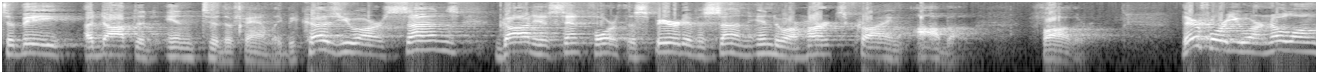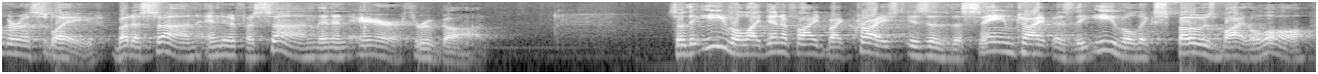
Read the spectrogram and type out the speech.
To be adopted into the family. Because you are sons, God has sent forth the Spirit of His Son into our hearts, crying, Abba, Father. Therefore, you are no longer a slave, but a son, and if a son, then an heir through God. So the evil identified by Christ is of the same type as the evil exposed by the law,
